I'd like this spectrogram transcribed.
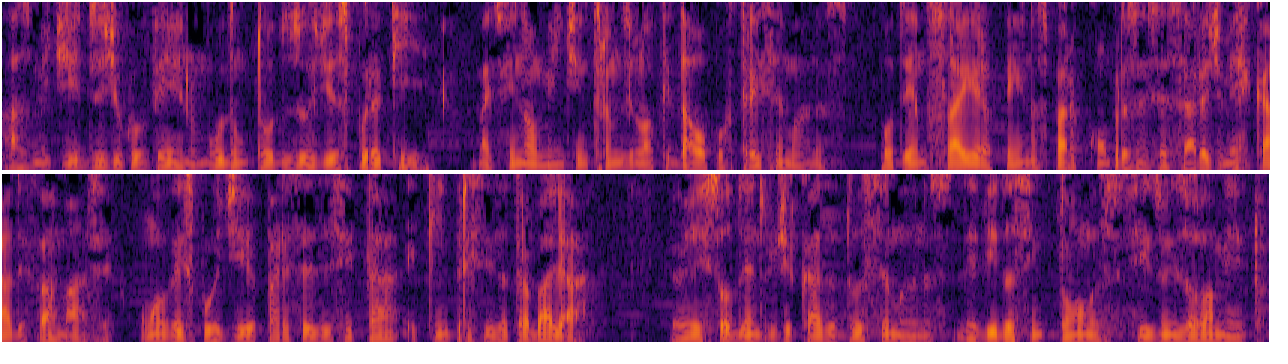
As medidas de governo mudam todos os dias por aqui, mas finalmente entramos em lockdown por três semanas. Podemos sair apenas para compras necessárias de mercado e farmácia, uma vez por dia para se exercitar e quem precisa trabalhar. Eu já estou dentro de casa duas semanas, devido a sintomas, fiz um isolamento.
